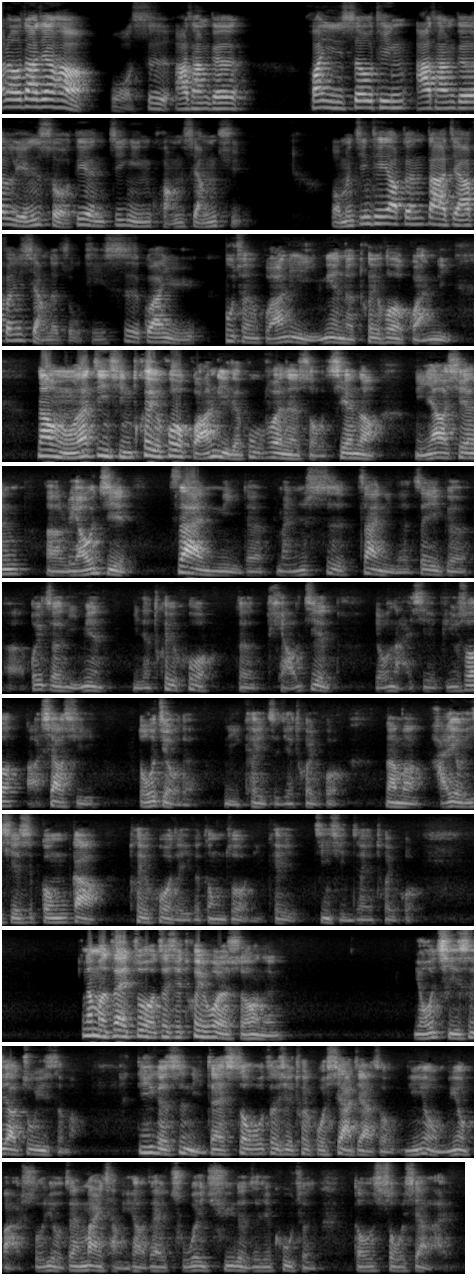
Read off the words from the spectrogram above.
Hello，大家好，我是阿汤哥，欢迎收听阿汤哥连锁店经营狂想曲。我们今天要跟大家分享的主题是关于库存管理里面的退货管理。那我们在进行退货管理的部分呢，首先呢、哦，你要先呃了解，在你的门市，在你的这个呃规则里面，你的退货的条件有哪一些？比如说啊，效期多久的，你可以直接退货。那么还有一些是公告退货的一个动作，你可以进行这些退货。那么在做这些退货的时候呢，尤其是要注意什么？第一个是你在收这些退货下架的时候，你有没有把所有在卖场也好，在储位区的这些库存都收下来？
